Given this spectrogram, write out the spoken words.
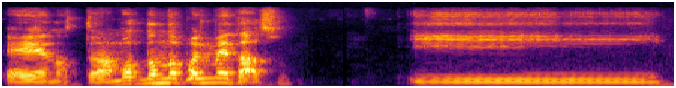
eh, nos estamos dando palmetazos y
